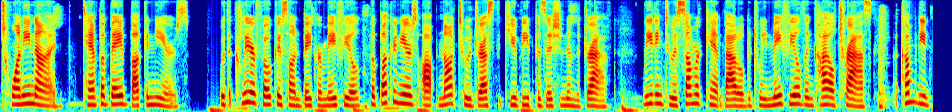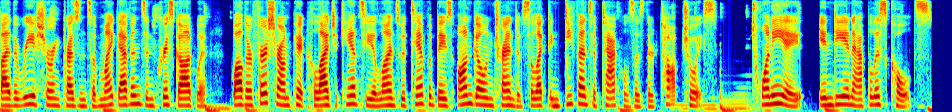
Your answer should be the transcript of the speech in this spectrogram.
29. Tampa Bay Buccaneers. With a clear focus on Baker Mayfield, the Buccaneers opt not to address the QB position in the draft, leading to a summer camp battle between Mayfield and Kyle Trask, accompanied by the reassuring presence of Mike Evans and Chris Godwin, while their first round pick Calijah Kancey aligns with Tampa Bay's ongoing trend of selecting defensive tackles as their top choice. 28. Indianapolis Colts.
